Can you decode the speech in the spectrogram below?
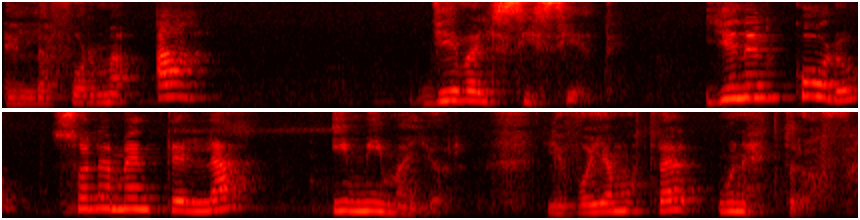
en la forma A, lleva el Si7. Y en el coro, solamente La y Mi mayor. Les voy a mostrar una estrofa.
